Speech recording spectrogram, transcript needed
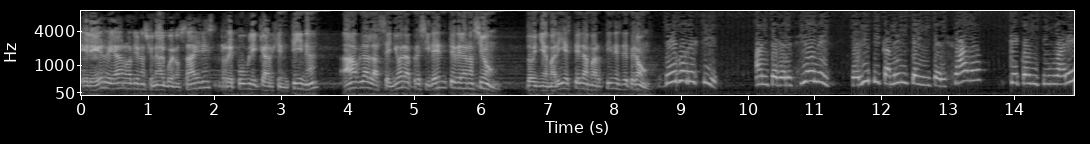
LRA Radio Nacional Buenos Aires, República Argentina. Habla la señora Presidente de la Nación, doña María Estela Martínez de Perón. Debo decir, ante versiones políticamente interesadas, que continuaré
